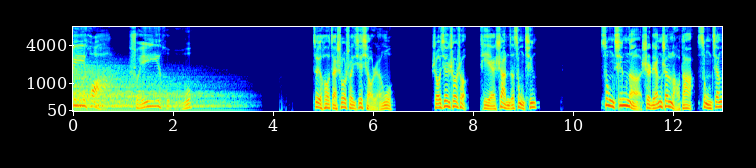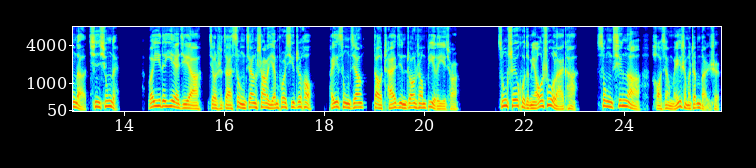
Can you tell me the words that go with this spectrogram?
黑话水浒。最后再说说一些小人物。首先说说铁扇子宋清。宋清呢是梁山老大宋江的亲兄弟，唯一的业绩啊，就是在宋江杀了阎婆惜之后，陪宋江到柴进庄上避了一圈。从水浒的描述来看，宋清啊好像没什么真本事。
